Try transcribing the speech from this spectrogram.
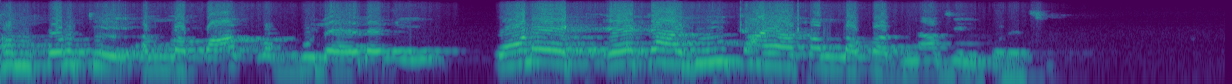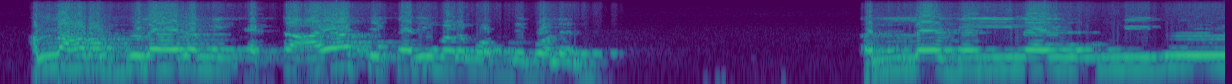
সম্পর্কে আল্লাহ পাক রব্বুল আলামিন অনেক একাধিক আয়াত আল্লাহ পাক নাজিল করেছে আল্লাহ রব্বুল আলামিন একটা আয়াতে কারিমার মধ্যে বলেন الذين يؤمنون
